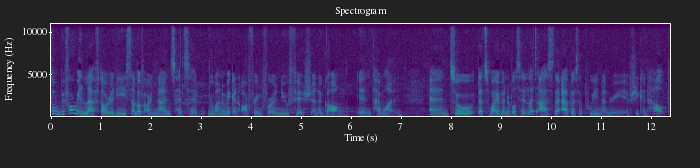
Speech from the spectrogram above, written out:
So before we left already, some of our nuns had said we want to make an offering for a new fish and a gong in Taiwan. And so that's why Venerable said, let's ask the abbess of Puyi Nunnery if she can help.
